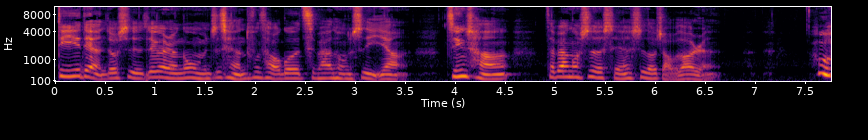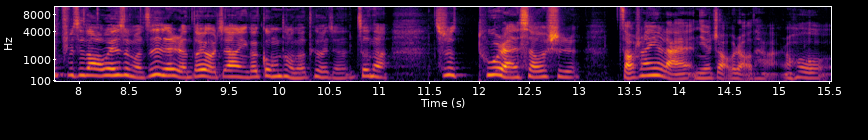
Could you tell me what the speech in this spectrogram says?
第一点就是这个人跟我们之前吐槽过的奇葩同事一样，经常在办公室的实验室都找不到人。我不知道为什么这些人都有这样一个共同的特征，真的就是突然消失。早上一来你也找不着他，然后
